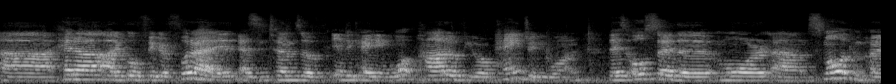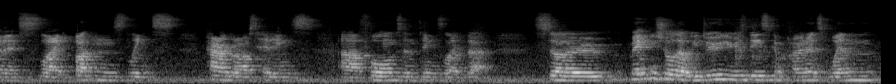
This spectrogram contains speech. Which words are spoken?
uh, header, article, figure, footer, as in terms of indicating what part of your page are you on, there's also the more um, smaller components like buttons, links, paragraphs, headings, uh, forms, and things like that. So making sure that we do use these components when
